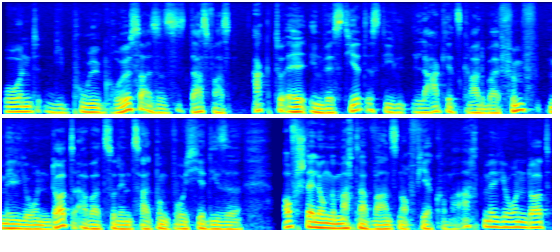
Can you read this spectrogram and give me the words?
und die Poolgröße, also es ist das, was aktuell investiert ist, die lag jetzt gerade bei 5 Millionen Dot, aber zu dem Zeitpunkt, wo ich hier diese Aufstellung gemacht habe, waren es noch 4,8 Millionen dort.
